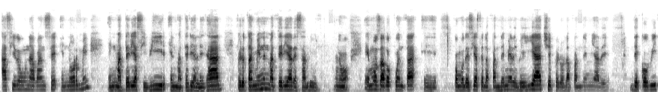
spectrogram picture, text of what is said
ha sido un avance enorme en materia civil, en materia legal, pero también en materia de salud, ¿no? Hemos dado cuenta, eh, como decías, de la pandemia de VIH, pero la pandemia de, de COVID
